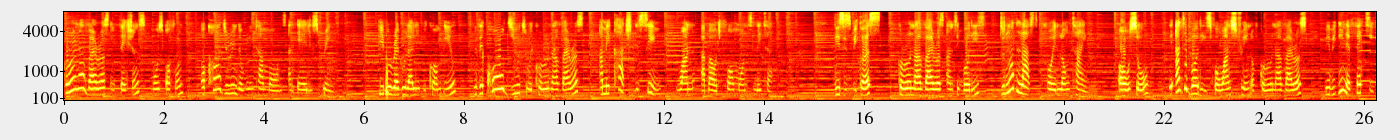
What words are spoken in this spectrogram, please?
coronavirus infections most often occur during the winter months and early spring. People regularly become ill with a cold due to a coronavirus and may catch the same one about four months later. This is because coronavirus antibodies do not last for a long time. Also, the antibodies for one strain of coronavirus may be ineffective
